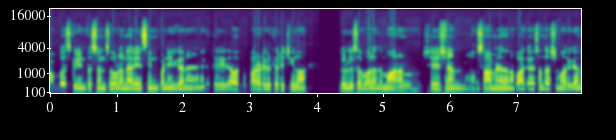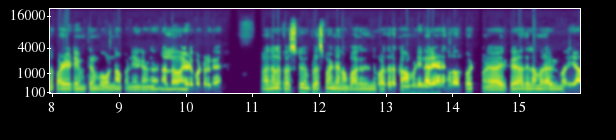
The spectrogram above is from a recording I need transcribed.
ரொம்ப ஸ்க்ரீன் பிரசன்ஸோட நிறைய சீன் பண்ணியிருக்காருன்னு எனக்கு தெரியுது. அவருக்கு பாராட்டுகள் தெரிவிச்சுக்கலாம். லுல்லு சபாவில் வந்து மாறன் சேஷன் சாமிநாதன்லாம் பார்க்கவே சந்தோஷமாக இருக்குது அந்த பழைய டீம் திரும்ப ஒன்றா பண்ணியிருக்காங்க. நல்லா எடுபட்டிருக்கு. அதனால் ஃபஸ்ட்டு ப்ளஸ் பாயிண்ட்டை நான் பார்க்குறது இந்த படத்தோட காமெடி நிறைய இடங்கள் ஒர்க் அவுட் பண்ணி ஆயிருக்கு அது இல்லாமல் ரவி மரியா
